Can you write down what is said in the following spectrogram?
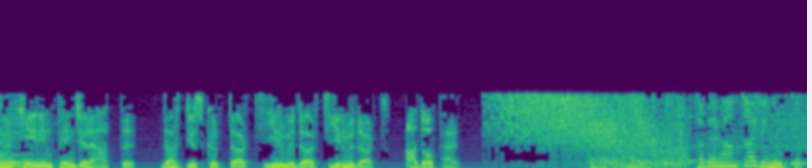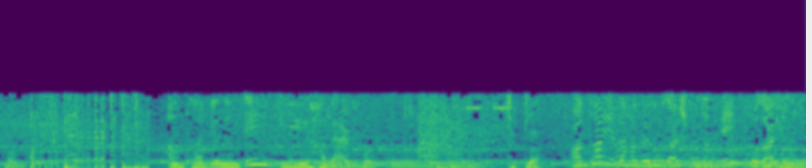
Türkiye'nin pencere hattı 444 24 24 Adopen Haberantalya.com Antalya'nın en iyi haber portalı. Tıkla. Antalya'da habere ulaşmanın en kolay yolu.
